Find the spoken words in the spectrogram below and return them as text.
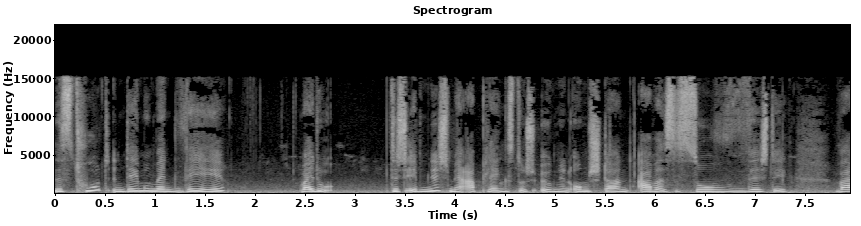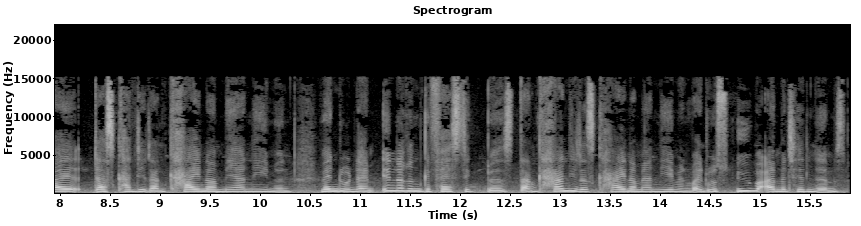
Es tut in dem Moment weh, weil du dich eben nicht mehr ablenkst durch irgendeinen Umstand, aber es ist so wichtig, weil das kann dir dann keiner mehr nehmen. Wenn du in deinem Inneren gefestigt bist, dann kann dir das keiner mehr nehmen, weil du es überall mit hinnimmst.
